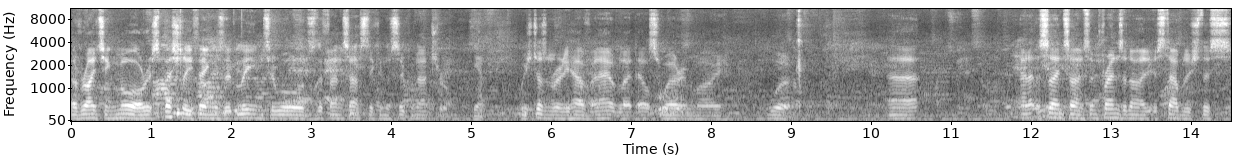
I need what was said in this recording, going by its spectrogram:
of writing more, especially things that lean towards the fantastic and the supernatural Yeah. which doesn't really have an outlet elsewhere in my work. Uh, and at the same time, some friends and I established this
